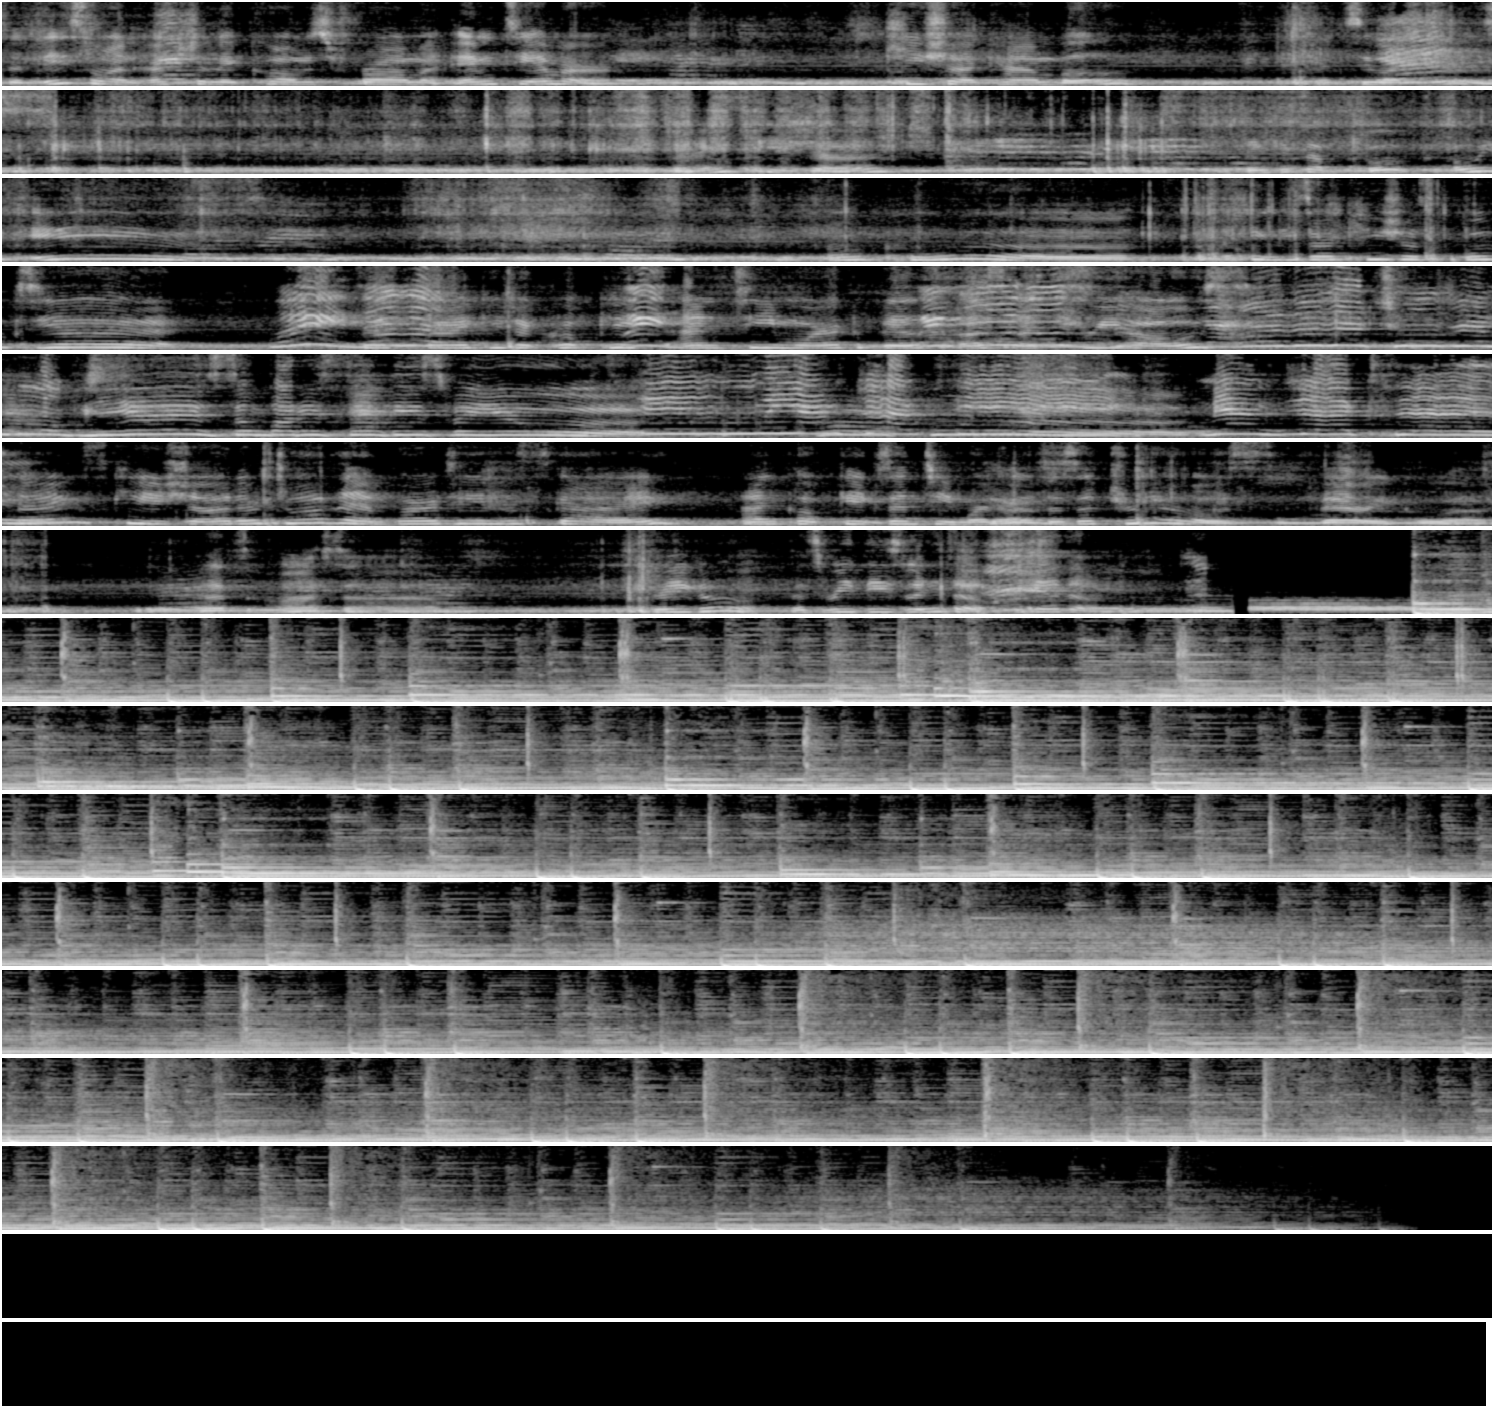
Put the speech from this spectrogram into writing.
So this one actually comes from MTMer. Keisha Campbell. Let's see what it is. Thanks, Keisha. I think it's a book. Oh, it is. Oh, cool. I think these are Keisha's books, yeah. Wait, are, by Keisha Cupcakes Wait. and Teamwork built wait, us a are- are two of them, Party in the Sky and Cupcakes and Teamwork built us a house. Very cool. That's awesome. There you go. Let's read these later together.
